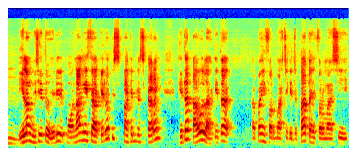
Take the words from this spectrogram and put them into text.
Hilang di situ. Jadi mau nangis akhirnya tapi semakin ke sekarang kita tahu lah kita apa informasi kecepatan informasi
